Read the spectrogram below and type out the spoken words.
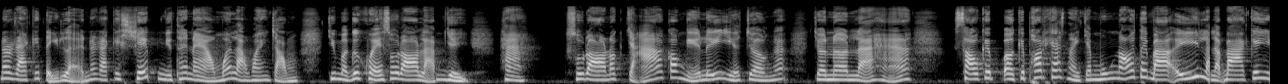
Nó ra cái tỷ lệ, nó ra cái shape như thế nào mới là quan trọng. Chứ mà cứ khoe số đo làm gì? Ha số đo nó chả có nghĩa lý gì hết trơn á. Cho nên là hả, sau cái ờ, cái podcast này chăm muốn nói tới ba ý là là ba cái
